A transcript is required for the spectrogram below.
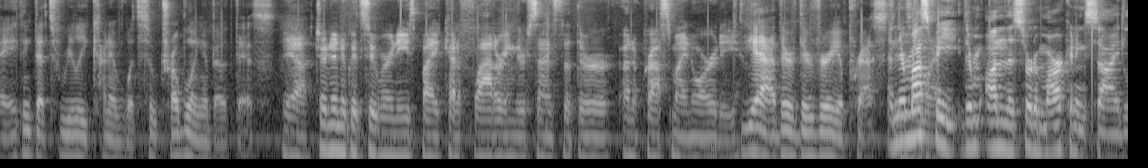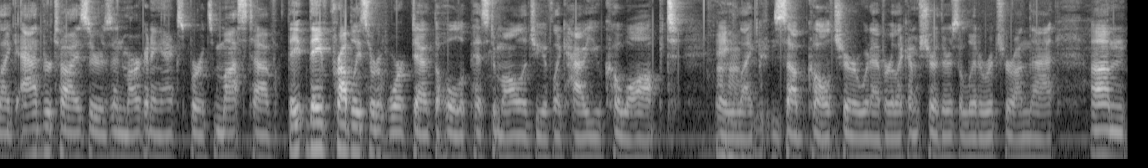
I think that's really kind of what's so troubling about this. Yeah, turned into consumer niche by kind of flattering their sense that they're an oppressed minority. Yeah, they're they're very oppressed, And there must way. be there on the sort of marketing side, like advertisers and marketing experts must have they they've probably sort of worked out the whole epistemology of like how you co-opt a like subculture or whatever. Like I'm sure there's a literature on that. Um,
